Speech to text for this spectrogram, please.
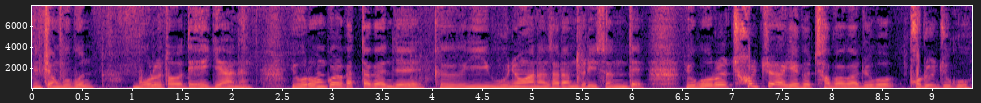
일정 부분 뭐를 더 내게 하는 요런 걸 갖다가 이제 그 이 운영하는 사람들이 있었는데 요거를 철저하게 그 잡아가지고 벌을 주고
